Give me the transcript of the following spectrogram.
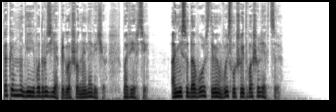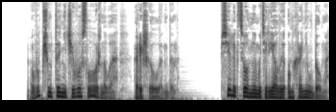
как и многие его друзья, приглашенные на вечер. Поверьте, они с удовольствием выслушают вашу лекцию. «В общем-то, ничего сложного», — решил Лэнгдон. Все лекционные материалы он хранил дома.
